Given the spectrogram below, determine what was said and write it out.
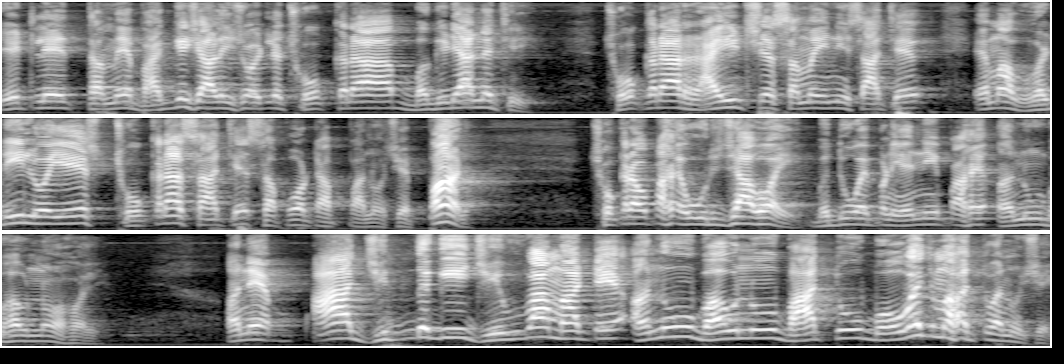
એટલે તમે ભાગ્યશાળી છો એટલે છોકરા બગડ્યા નથી. છોકરા રાઈટ છે સમયની સાથે. એમાં વડીલોએ છોકરા સાથે સપોર્ટ આપવાનો છે. પણ છોકરાઓ પાસે ઊર્જા હોય બધું હોય પણ એની પાસે અનુભવ ન હોય અને આ જિંદગી જીવવા માટે અનુભવનું ભાતું બહુ જ મહત્વનું છે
